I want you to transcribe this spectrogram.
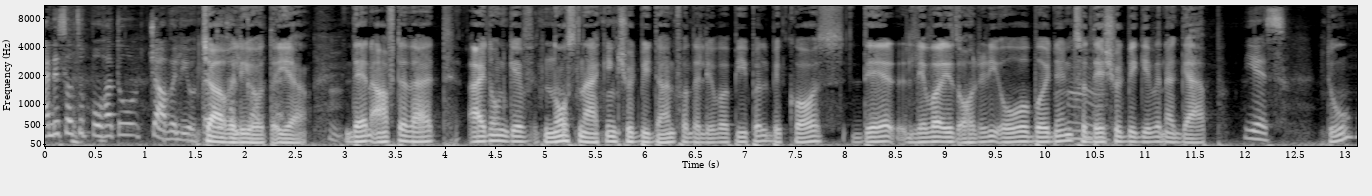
and it's also poha to chawal hi hota chawal hi hota yeah. then after that i don't give no snacking should be done for the liver people because their liver is already overburdened so they should be given a gap yes. to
